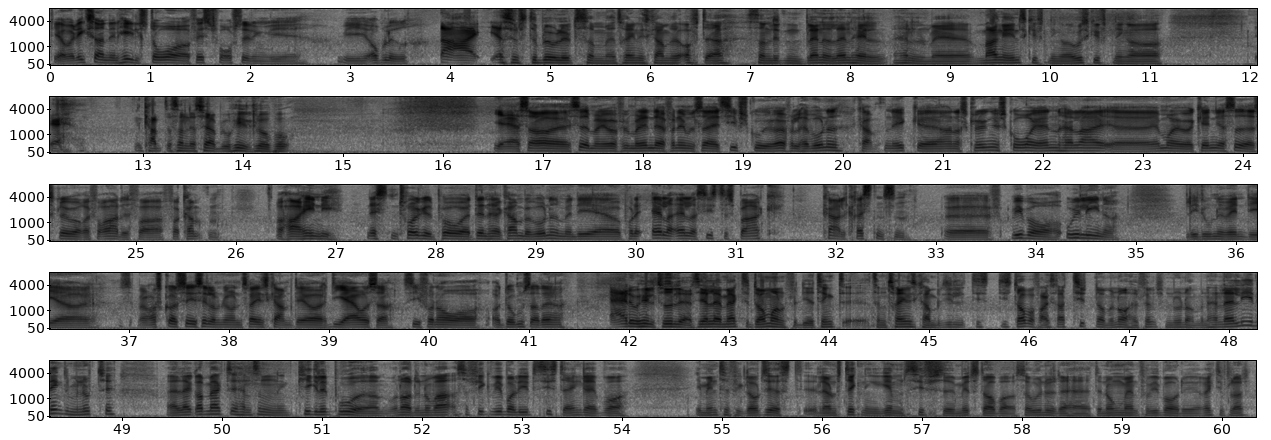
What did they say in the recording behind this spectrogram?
Det er jo vel ikke sådan en helt stor festforestilling, vi, vi oplevede. Nej, jeg synes, det blev lidt som uh, træningskampe ofte er. Sådan lidt en blandet landhandel med mange indskiftninger og udskiftninger. Og, ja, en kamp, der sådan jeg svært blev helt klog på. Ja, så øh, sidder man i hvert fald med den der fornemmelse af, at SIF skulle i hvert fald have vundet kampen. ikke? Uh, Anders Klynge scorer i anden halvleg. Uh, jeg må jo erkende, at jeg sidder og skriver referatet fra, fra kampen, og har egentlig næsten trykket på, at den her kamp er vundet, men det er jo på det aller, aller sidste spark, Karl Christensen. Øh, Viborg udligner lidt unødvendigt, og øh, man kan også godt se, selvom det var en træningskamp, det var, de er jo så Sifon over og, og dumme sig der. Ja, det er jo helt tydeligt. Altså, jeg lagde mærke til dommeren, fordi jeg tænkte, øh, at den træningskampe, de, de, de, stopper faktisk ret tit, når man når 90 minutter. Men han lagde lige et enkelt minut til. Og jeg lagde godt mærke til, at han sådan kiggede lidt på uret, og hvornår det nu var. Og så fik Viborg lige et sidste angreb, hvor Emente fik lov til at lave en stikning igennem Sifs øh, midtstopper, og så udnyttede den unge mand fra Viborg det er rigtig flot.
